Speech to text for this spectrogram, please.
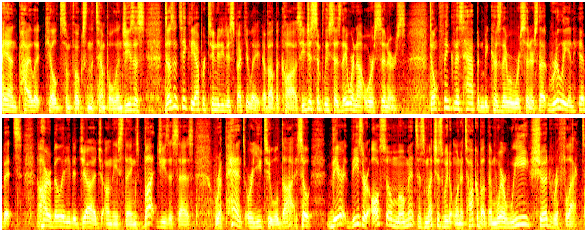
and Pilate killed some folks in the temple. And Jesus doesn't take the opportunity to speculate about the cause. He just simply says they were not worse sinners. Don't think this happened because they were worse sinners. That really inhibits our ability to judge on these things. But Jesus says, repent or you too will die. So there, these are also moments, as much as we don't want to talk about them, where we should reflect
